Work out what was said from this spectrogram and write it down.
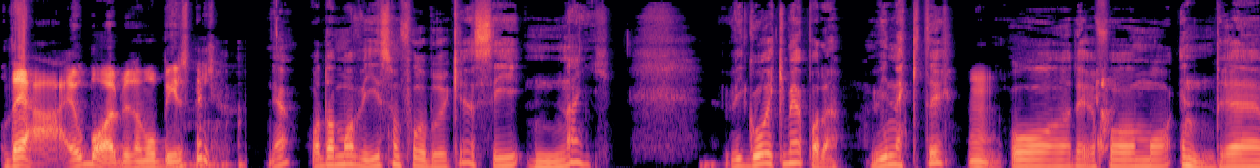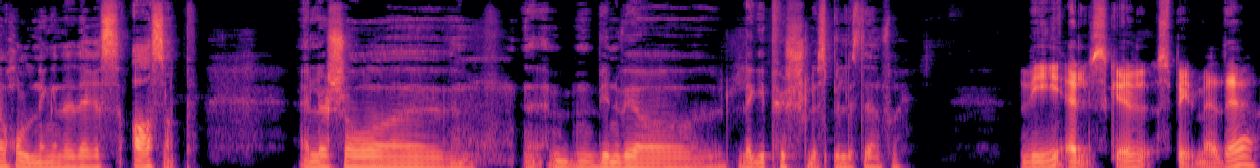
Og det er jo bare pga. mobilspill. Ja, og da må vi som forbrukere si nei. Vi går ikke med på det. Vi nekter, mm. og dere får, må endre holdningene deres asap. Eller så uh, begynner vi å legge puslespill istedenfor. Vi elsker spillmediet,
